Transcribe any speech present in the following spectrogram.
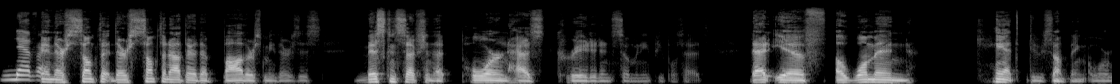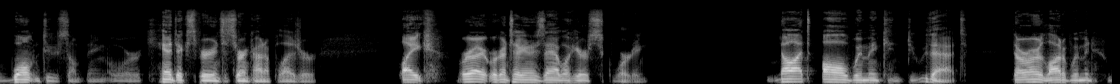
Never. And there's something there's something out there that bothers me. There's this misconception that porn has created in so many people's heads that if a woman can't do something or won't do something or can't experience a certain kind of pleasure, like, right, we're going to take an example here squirting. Not all women can do that. There are a lot of women who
